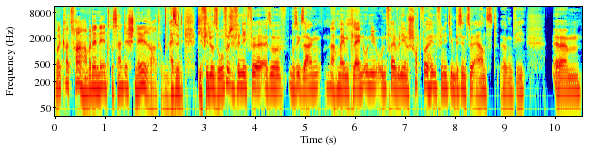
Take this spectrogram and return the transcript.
Wollte gerade fragen, haben wir denn eine interessante Schnellratung? Also die, die philosophische finde ich für, also muss ich sagen, nach meinem kleinen un unfreiwilligen Shot vorhin finde ich die ein bisschen zu ernst irgendwie. Ähm,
